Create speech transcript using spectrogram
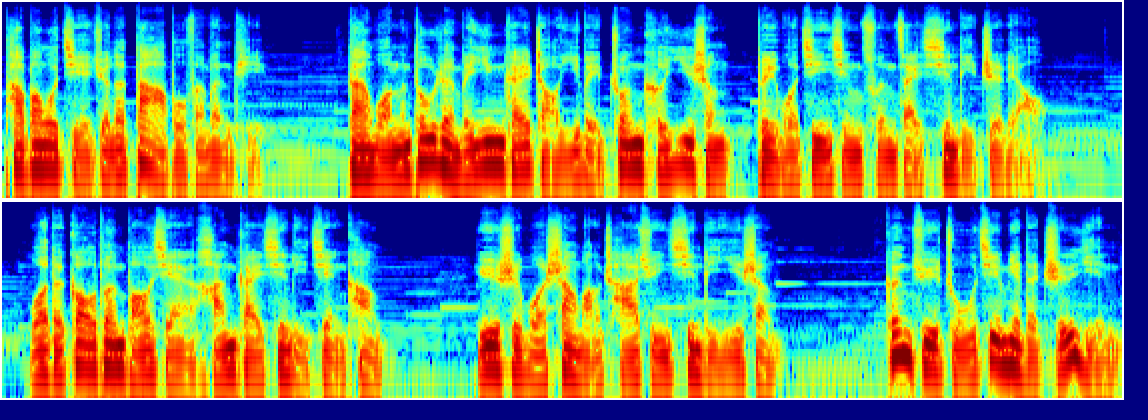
他帮我解决了大部分问题，但我们都认为应该找一位专科医生对我进行存在心理治疗。我的高端保险涵盖心理健康，于是我上网查询心理医生，根据主界面的指引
